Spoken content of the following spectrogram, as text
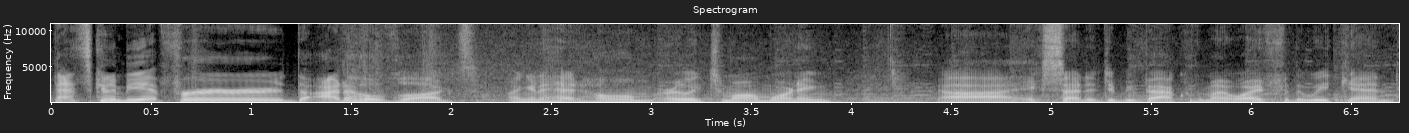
That's gonna be it for the Idaho vlogs. I'm gonna head home early tomorrow morning. Uh, excited to be back with my wife for the weekend.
